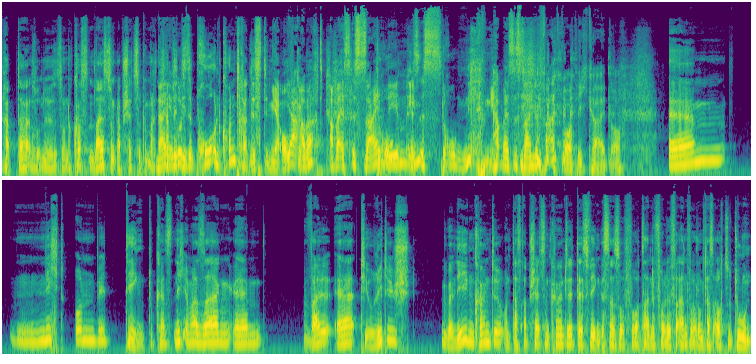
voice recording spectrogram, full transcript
habe da so eine, so eine Kosten-Leistung-Abschätzung gemacht. Nein, ich habe gut. diese Pro- und Kontraliste mir ja, aber, aufgemacht. aber es ist sein Drogen Leben, es nehmen, ist, Drogen nicht nehmen. aber es ist seine Verantwortlichkeit doch. Ähm, nicht unbedingt. Du kannst nicht immer sagen, ähm, weil er theoretisch überlegen könnte und das abschätzen könnte, deswegen ist das sofort seine volle Verantwortung, das auch zu tun.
